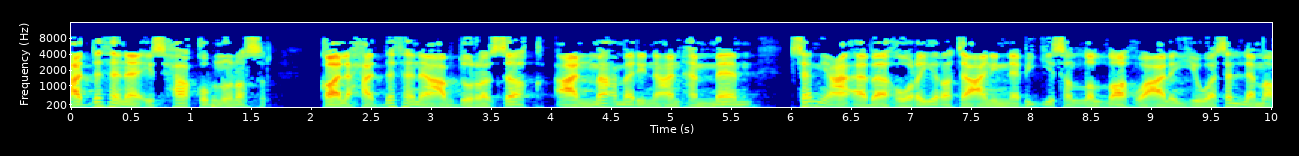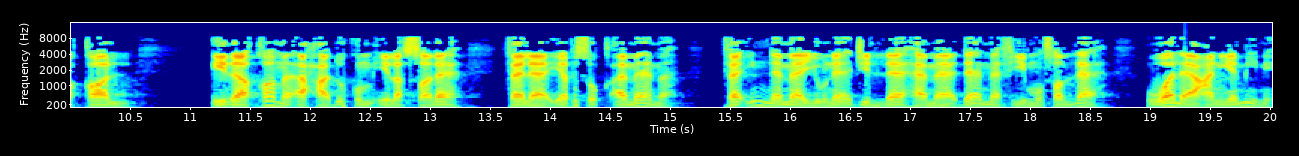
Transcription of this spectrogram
حدثنا إسحاق بن نصر قال حدثنا عبد الرزاق عن معمر عن همام سمع أبا هريرة عن النبي صلى الله عليه وسلم قال إذا قام أحدكم إلى الصلاة فلا يبصق أمامه فإنما يناجي الله ما دام في مصلاه ولا عن يمينه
